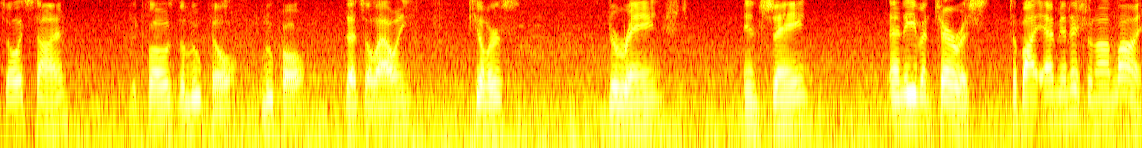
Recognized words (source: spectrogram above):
So it's time to close the loophole, loophole that's allowing killers, deranged, insane, and even terrorists to buy ammunition online.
